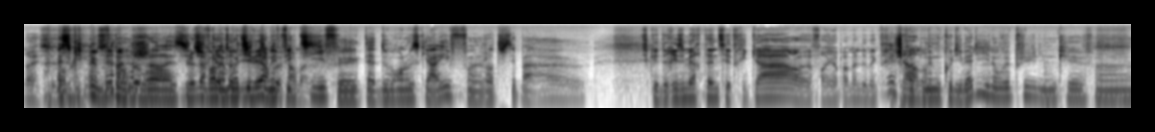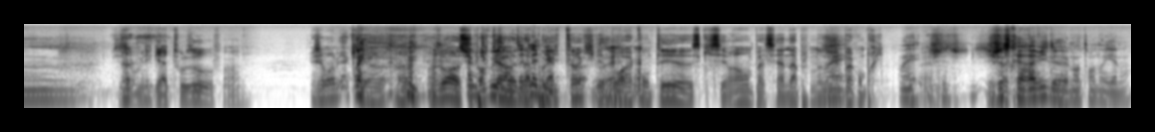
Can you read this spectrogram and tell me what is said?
Ouais, c'est Parce que, c'est mois. genre, si Le tu vends la moitié de ton effectif, euh, que t'as deux branlos qui arrivent, enfin, genre, tu sais pas. euh, Parce que Dries Mertens, c'est Tricard. euh, Enfin, il y a pas mal de mecs ouais, je Tricard. crois que même Koulibaly, il en veut plus. Donc, euh, enfin. Ils ont mis Gattuso. Enfin, J'aimerais bien qu'il y ait un, un- un jour un Ah, coup, supporter napolitain qui vienne nous raconter euh, ce qui s'est vraiment passé à Naples. Moi, j'ai pas compris. Ouais, Ouais. je, serais ravi de l'entendre également.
